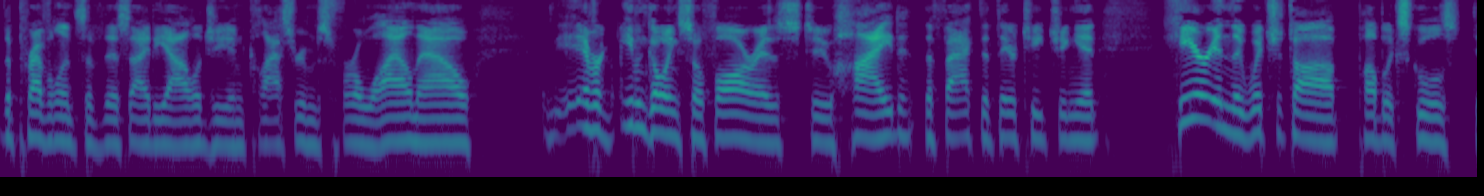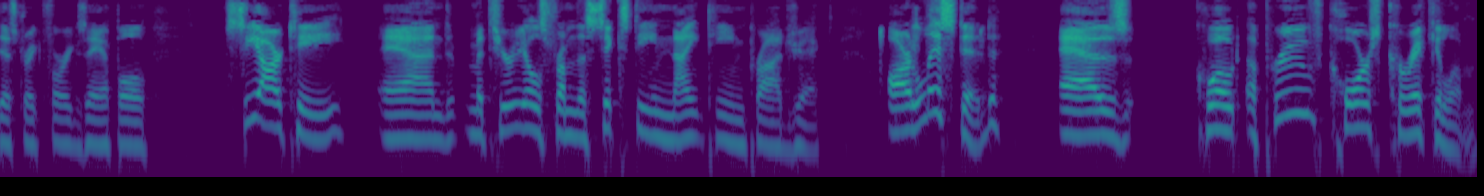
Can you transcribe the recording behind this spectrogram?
the prevalence of this ideology in classrooms for a while now, ever even going so far as to hide the fact that they're teaching it. Here in the Wichita Public Schools District, for example, CRT and materials from the 1619 project are listed as, quote, approved course curriculum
